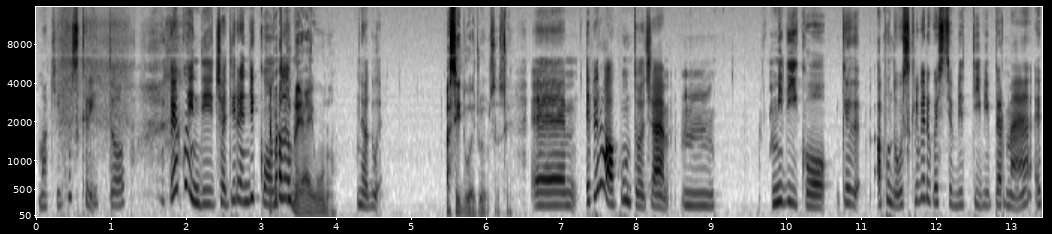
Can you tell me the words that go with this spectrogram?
ma chi l'ha scritto? E quindi cioè ti rendi conto... però tu ne hai uno. Ne ho due. Ah sì, due, giusto, sì. Ehm, e però appunto, cioè, mh, mi dico che appunto scrivere questi obiettivi per me è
